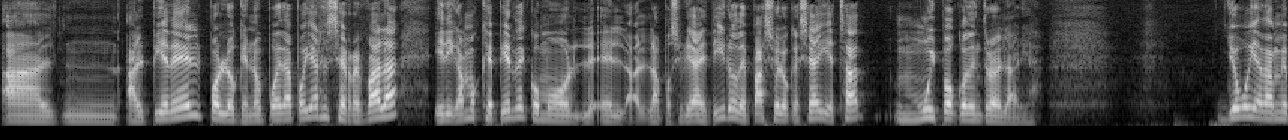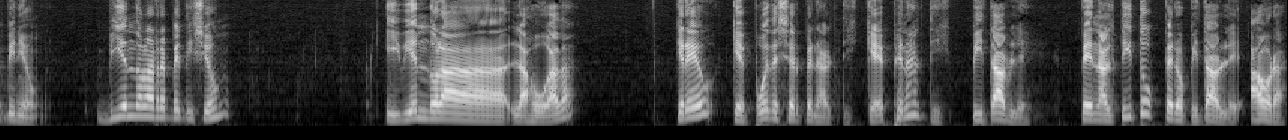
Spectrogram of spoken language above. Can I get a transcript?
al, mm, al, pie de él, por lo que no puede apoyarse, se resbala y digamos que pierde como la posibilidad de tiro, de pase o lo que sea y está muy poco dentro del área. Yo voy a dar mi opinión viendo la repetición y viendo la, jugada, creo que puede ser penalti. ¿Qué es penalti? Pitable. Penaltito, pero pitable. Ahora,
